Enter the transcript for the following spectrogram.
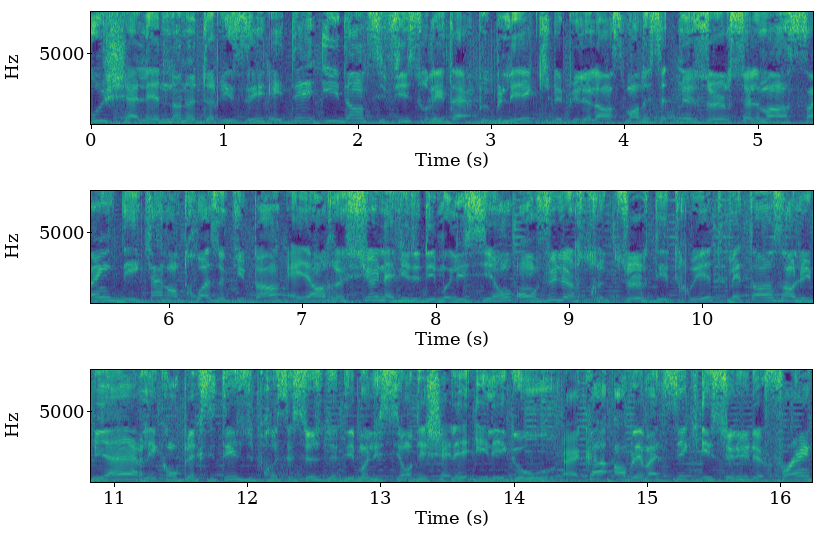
ou chalets non autorisés étaient identifiés sur les terres publiques. Depuis le lancement de cette mesure, seulement 5 des 43 occupants ayant reçu un avis de démolition ont vu leur structure détruite, mettant en lumière les complexités du processus de démolition des chalets illégaux. Un cas emblématique est celui de Frank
